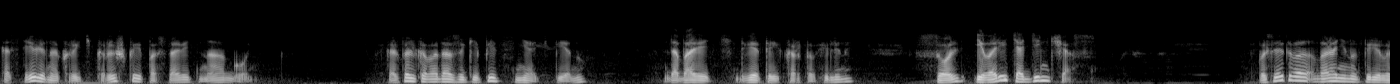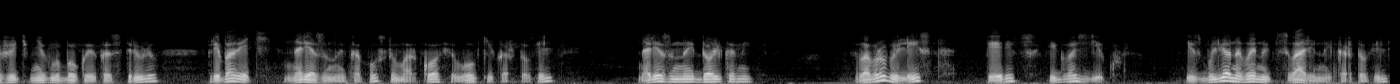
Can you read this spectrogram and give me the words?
Кастрюлю накрыть крышкой и поставить на огонь. Как только вода закипит, снять пену, добавить 2-3 картофелины, соль и варить один час. После этого баранину переложить в неглубокую кастрюлю, прибавить нарезанную капусту, морковь, лук и картофель, нарезанные дольками, лавровый лист, перец и гвоздику. Из бульона вынуть сваренный картофель,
